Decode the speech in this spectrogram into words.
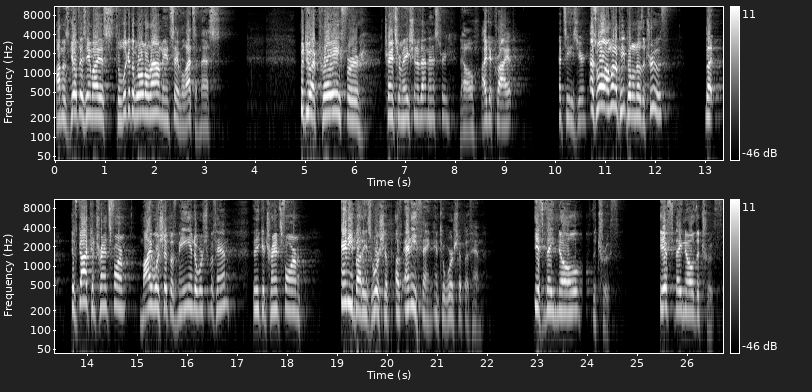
I'm as guilty as anybody is to look at the world around me and say, well, that's a mess. But do I pray for transformation of that ministry? No, I decry it. That's easier. As well, I want people to know the truth. But if God can transform my worship of me into worship of Him, then He can transform anybody's worship of anything into worship of Him if they know the truth. If they know the truth.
